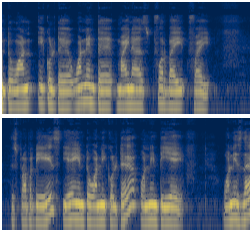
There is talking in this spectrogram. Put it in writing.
into 1 equal to 1 into minus 4 by 5. This property is a into 1 equal to 1 into a. 1 is the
